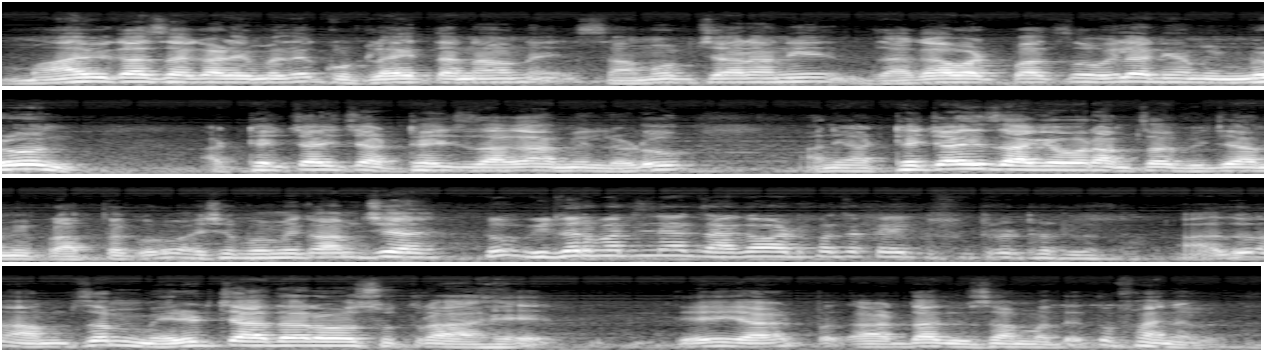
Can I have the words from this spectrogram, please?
महाविकास आघाडीमध्ये कुठलाही तणाव नाही. सामोपचाराने जागा वाटपाचं होईल आणि आम्ही मिळून अठ्ठेचाळीसच्या अठ्ठेचाळीस जागा आम्ही लढू आणि अठ्ठेचाळीस जागेवर आमचा विजय आम्ही प्राप्त करू अशी भूमिका आमची आहे. तो विदर्भातल्या जागा वाटपाचं काही सूत्र ठरलं का? अजून आमचं मेरिटच्या आधारावर सूत्र आहे. ते या आठ दहा दिवसामध्ये तो फायनल होईल.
